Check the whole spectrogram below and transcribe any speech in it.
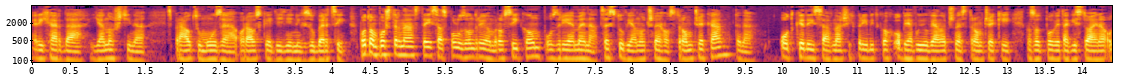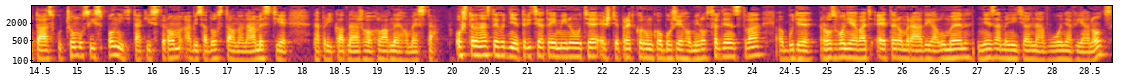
Richarda Janoština, správcu múzea Oravskej dediny v Zuberci. Potom po 14. sa spolu s Ondrejom Rosíkom pozrieme na cestu Vianočného strom stromčeka, teda odkedy sa v našich príbytkoch objavujú vianočné stromčeky. Zodpovie takisto aj na otázku, čo musí splniť taký strom, aby sa dostal na námestie napríklad nášho hlavného mesta. O 14. hodine 30. minúte ešte pred korunkou Božieho milosrdenstva bude rozvoniavať éterom Rádia Lumen nezameniteľná vôňa Vianoc.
